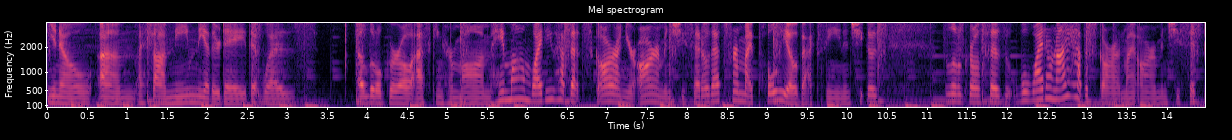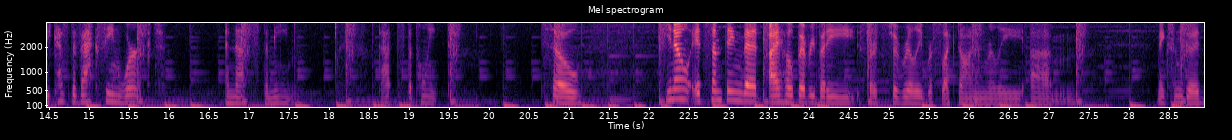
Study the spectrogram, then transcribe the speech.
You know, um, I saw a meme the other day that was a little girl asking her mom, Hey, mom, why do you have that scar on your arm? And she said, Oh, that's from my polio vaccine. And she goes, The little girl says, Well, why don't I have a scar on my arm? And she said, Because the vaccine worked. And that's the meme. That's the point. So, you know, it's something that I hope everybody starts to really reflect on and really um, make some good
